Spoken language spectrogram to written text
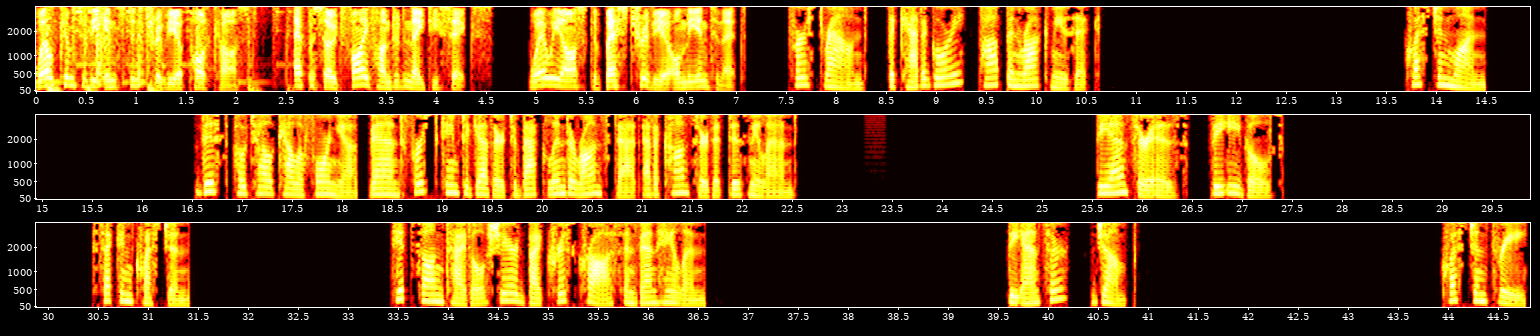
Welcome to the Instant Trivia Podcast, episode 586, where we ask the best trivia on the internet. First round. The category? Pop and rock music. Question 1. This Hotel California band first came together to back Linda Ronstadt at a concert at Disneyland. The answer is The Eagles. Second question. Hit song title shared by Kris Kross and Van Halen. The answer? Jump. Question 3.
